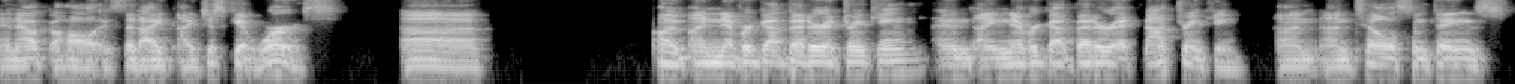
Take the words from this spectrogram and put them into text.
and alcohol is that I, I just get worse. Uh, I, I, never got better at drinking and I never got better at not drinking un, until some things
